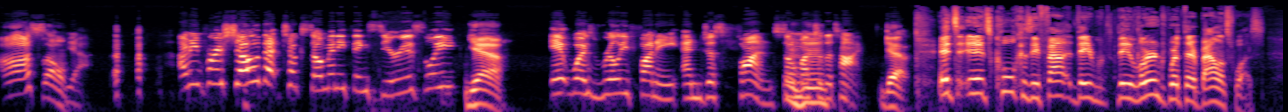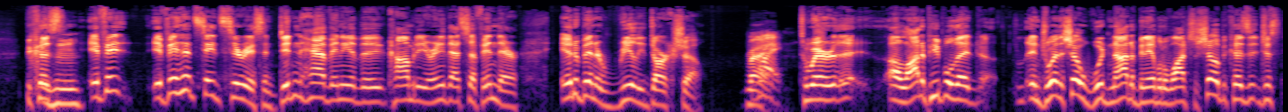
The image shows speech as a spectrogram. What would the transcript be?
awesome. Yeah. I mean, for a show that took so many things seriously, Yeah, it was really funny and just fun so much Mhm. of the time. yeah, it's it's cool because they found they they learned what their balance was. Because Mhm. if it if it had stayed serious and didn't have any of the comedy or any of that stuff in there, it would have been a really dark show. right. to where uh, a lot of people that enjoy the show would not have been able to watch the show because it just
